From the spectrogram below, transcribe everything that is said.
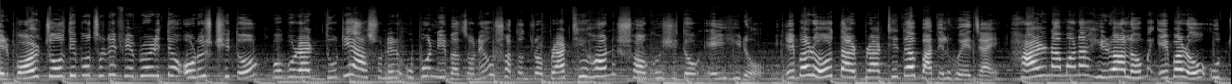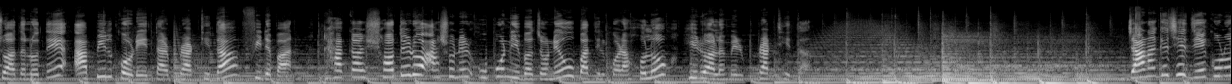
এরপর চলতি বছরের ফেব্রুয়ারিতে অনুষ্ঠিত বগুড়ার দুটি আসনের উপনির্বাচনেও স্বতন্ত্র প্রার্থী হন স্বঘোষিত এই হিরো। এবারও তার প্রার্থিতা বাতিল হয়ে যায়। হার নামানা হিরো আলম এবারও উচ্চ আদালতে আপিল করে তার প্রার্থিতা ফিরে পান। ঢাকা সতেরো আসনের উপনির্বাচনেও বাতিল করা হলো হিরো আলমের প্রার্থিতা। জানা গেছে যে কোনো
